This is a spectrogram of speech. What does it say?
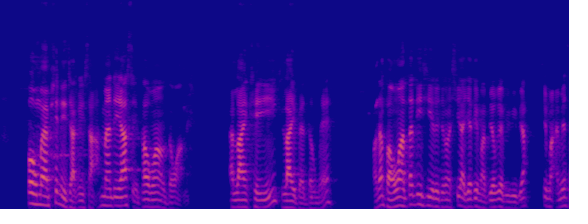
။ပုံမှန်ဖြစ်နေကြကိစ္စအမှန်တရားဆိုရင်ဘောင်းဝမ်းကိုသုံးရမယ်။ align ke like ပဲသုံးမယ်။ဟောနော်ဘောင်းဝမ်းတတိရှိရလို့ကျွန်တော်ရှေ့ကရက်တွေမှာပြောခဲ့ပြီးပြီဗျာ။ရှေ့မှာ ms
